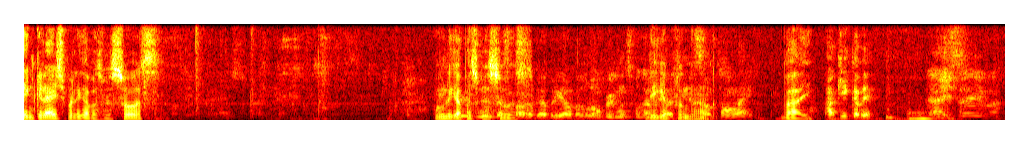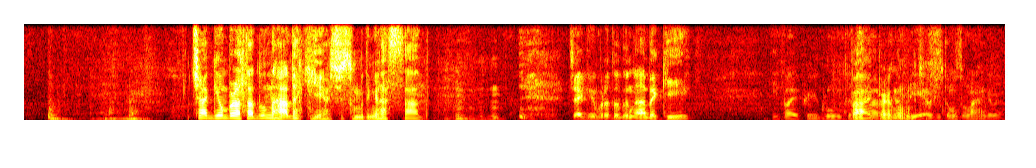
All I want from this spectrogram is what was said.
Você tem crédito para ligar para as pessoas? Vamos ligar para as pessoas? Liga pro Nando. Vai. Aqui, cadê? Tiaguinho brota do nada aqui. Acho isso muito engraçado. Tiaguinho brota do nada aqui. E vai pergunta. Vai, pergunta. Gabriel, já estamos online, Gabriel?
